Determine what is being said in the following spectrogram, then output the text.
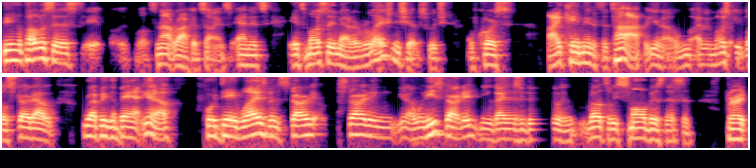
being a publicist, it, well, it's not rocket science, and it's it's mostly a matter of relationships, which of course I came in at the top. You know, I mean, most people start out repping a band. You know, poor Dave Wiseman started starting. You know, when he started, you guys are doing relatively small business and right,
